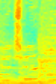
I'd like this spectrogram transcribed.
却全。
